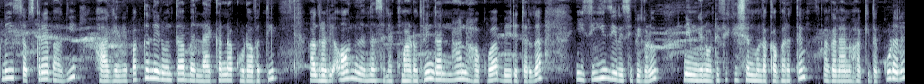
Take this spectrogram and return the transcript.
ಪ್ಲೀಸ್ ಸಬ್ಸ್ಕ್ರೈಬ್ ಆಗಿ ಹಾಗೆಯೇ ಪಕ್ಕದಲ್ಲಿರುವಂಥ ಬೆಲ್ ಐಕನ್ನ ಕೂಡ ಒತ್ತಿ. ಅದರಲ್ಲಿ ಆಲನ್ನು ಸೆಲೆಕ್ಟ್ ಮಾಡೋದ್ರಿಂದ ನಾನು ಹಾಕುವ ಬೇರೆ ಥರದ ಈಸಿ ಈಸಿ ರೆಸಿಪಿಗಳು ನಿಮಗೆ ನೋಟಿಫಿಕೇಷನ್ ಮೂಲಕ ಬರುತ್ತೆ. ಆಗ ನಾನು ಹಾಕಿದ ಕೂಡಲೇ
